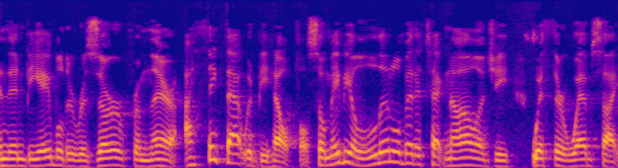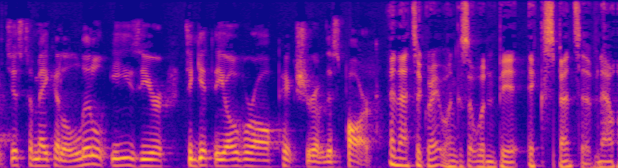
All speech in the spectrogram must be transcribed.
and then be able to reserve from there. I think that would be helpful. So maybe a little bit of technology with their website just to make it a little easier to get the overall picture of this park. And that's a great one because it wouldn't be expensive. Now,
